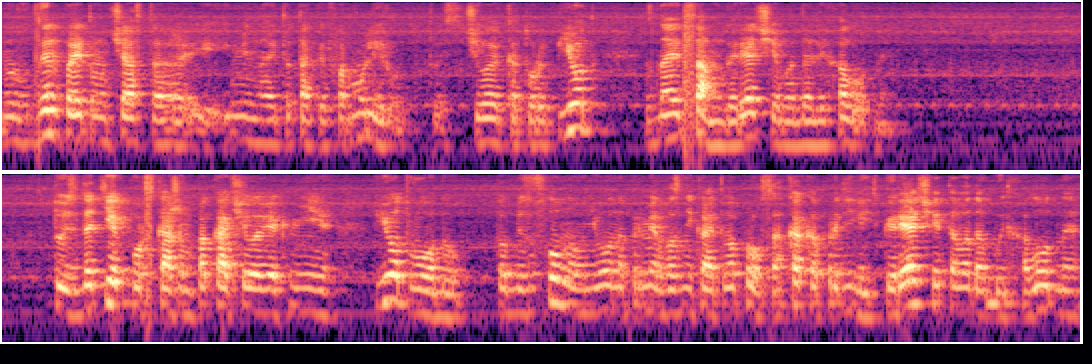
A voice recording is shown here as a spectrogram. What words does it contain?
Ну, в дзен поэтому часто именно это так и формулируют. То есть человек, который пьет, знает сам, горячая вода или холодная. То есть до тех пор, скажем, пока человек не пьет воду, то, безусловно, у него, например, возникает вопрос, а как определить, горячая эта вода будет, холодная.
